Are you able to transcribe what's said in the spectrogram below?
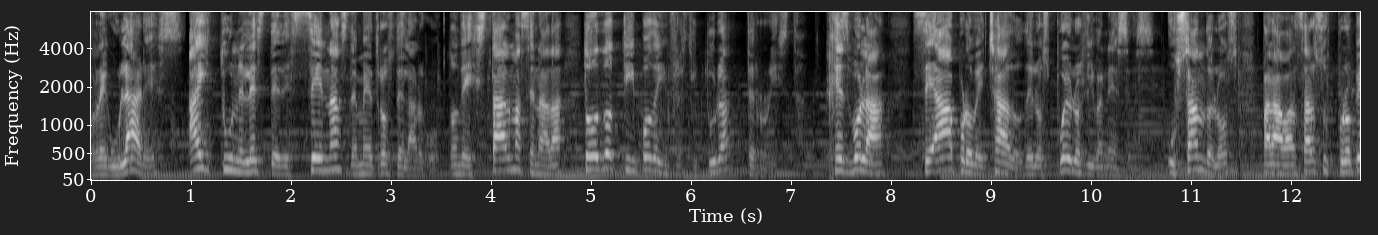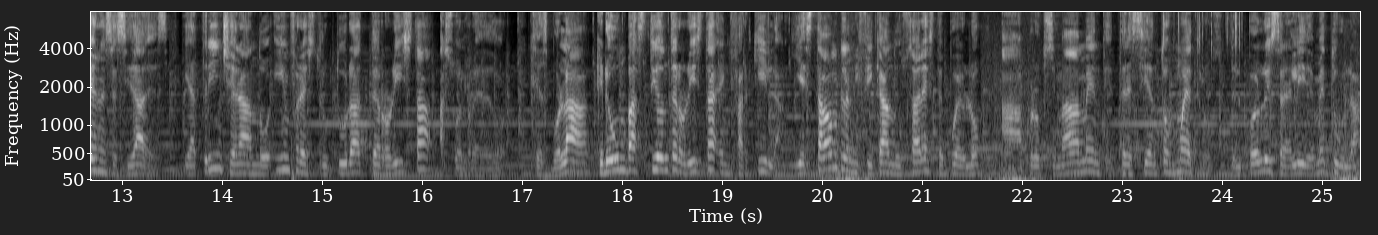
regulares hay túneles de decenas de metros de largo, donde está almacenada todo tipo de infraestructura terrorista. Hezbollah se ha aprovechado de los pueblos libaneses, usándolos para avanzar sus propias necesidades y atrincherando infraestructura terrorista a su alrededor. Hezbollah creó un bastión terrorista en Farkila y estaban planificando usar este pueblo a aproximadamente 300 metros del pueblo israelí de Metula,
